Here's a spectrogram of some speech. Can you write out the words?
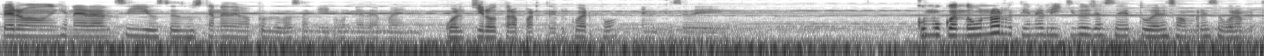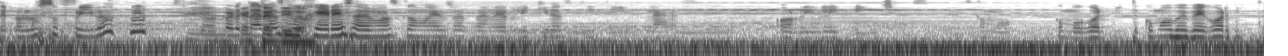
Pero en general, si ustedes buscan edema, pues le va a salir un edema en cualquier otra parte del cuerpo en el que se ve. Como cuando uno retiene líquidos, ya sé, tú eres hombre, seguramente no lo has sufrido. No, Pero todas las mujeres sabemos cómo es retener líquidos y te inflas horrible y te hinchas. Como gordito, como bebé gordito.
